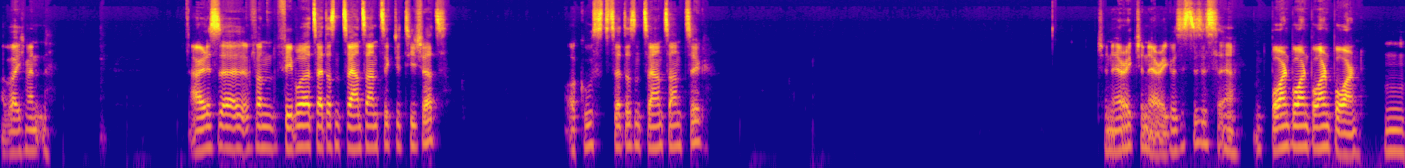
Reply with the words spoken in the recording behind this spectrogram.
Aber ich meine, alles äh, von Februar 2022 die T-Shirts. August 2022. Generic, generic. Was ist dieses? Ja. Und born, born, born, born. Hm.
